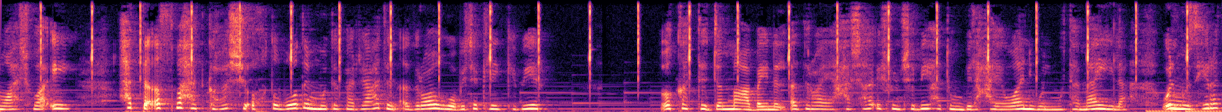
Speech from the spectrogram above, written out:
وعشوائي. حتى أصبحت كعش أخطبوط متفرعة أذرعه بشكل كبير. وقد تجمع بين الأذرع حشائش شبيهة بالحيوان والمتمايلة والمزهرة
